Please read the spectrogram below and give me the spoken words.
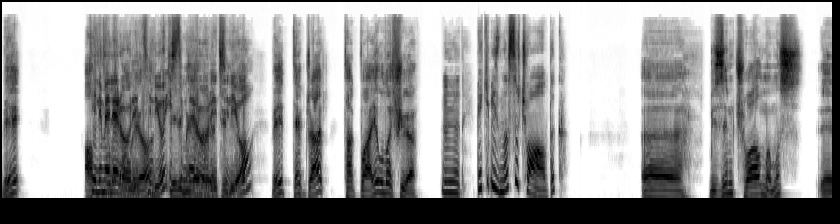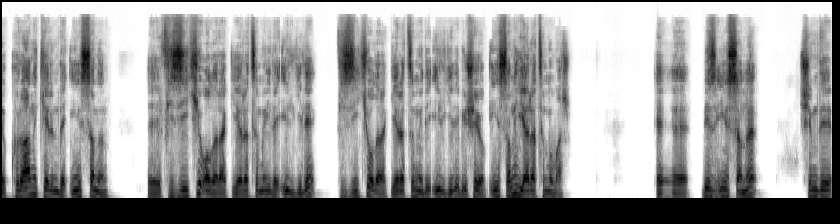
ve Kelimeler alıyor, öğretiliyor, isimler kelimeler öğretiliyor. ve tekrar takvaya ulaşıyor. Hmm, Peki biz nasıl çoğaldık? Ee, bizim çoğalmamız e, Kur'an-ı Kerim'de insanın e, fiziki olarak yaratımıyla ilgili fiziki olarak yaratımıyla ilgili bir şey yok. İnsanın yaratımı var. Ee, biz insanı şimdi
